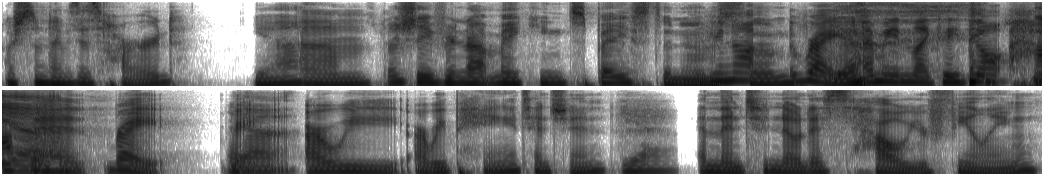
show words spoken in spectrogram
which sometimes is hard. Yeah. Um, Especially if you're not making space to notice not them. right. Yeah. I mean, like they don't Yeah. happen. Right. Right. Yeah. Are we are we paying attention? yeah. And then to notice how you're feeling.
